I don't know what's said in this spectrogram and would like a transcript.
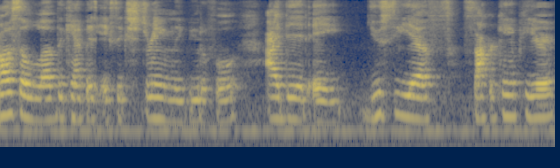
also love the campus. It's extremely beautiful. I did a UCF soccer camp here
